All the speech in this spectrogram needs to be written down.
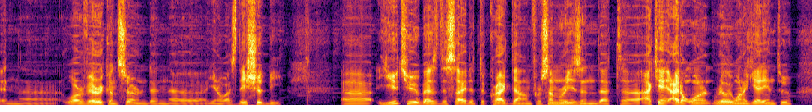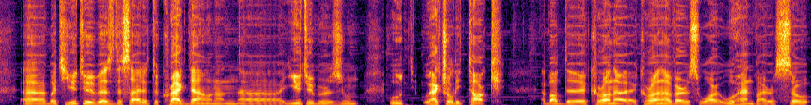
and uh, who are very concerned and uh, you know as they should be. Uh, YouTube has decided to crack down for some reason that uh, I can't I don't want really want to get into. but YouTube has decided to crack down on YouTubers who, who, who actually talk about the corona uh, coronavirus Wuhan virus. So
